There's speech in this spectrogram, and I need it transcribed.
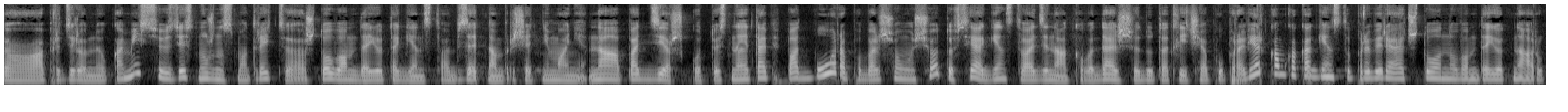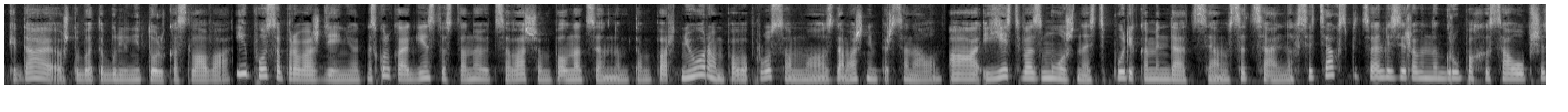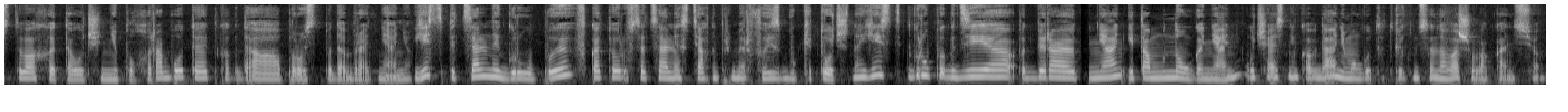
а, определенную комиссию. Здесь нужно смотреть, а, что вам дает агентство. Обязательно обращать внимание на поддержку. То есть на этапе подбора, по большому счету, все агентства одинаково. Дальше идут отличия по проверкам, как агентство проверяет, что оно вам дает на руки, да, чтобы это были не только слова. И по сопровождению. Насколько агентство становится вашим полноценным там, партнером по вопросам а, с домашним персоналом. А есть возможность по рекомендациям в социальных сетях, в специализированных группах и сообществах. Это очень неплохо работает, когда просят подобрать няню. Есть специальные группы, в которых в социальных сетях, например, в Фейсбуке точно есть группы, где подбирают нянь, и там много нянь участников, да, они могут откликнуться на вашу вакансию.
